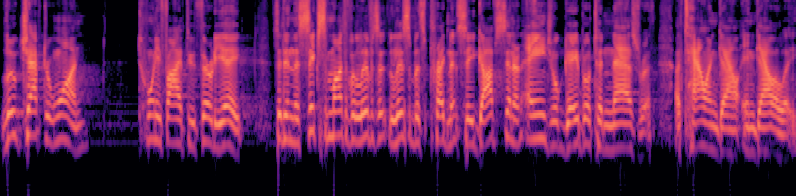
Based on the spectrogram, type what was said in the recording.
Luke chapter 1, 25 through 38 said in the sixth month of Elizabeth's pregnancy, God sent an angel, Gabriel, to Nazareth, a town in Galilee,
